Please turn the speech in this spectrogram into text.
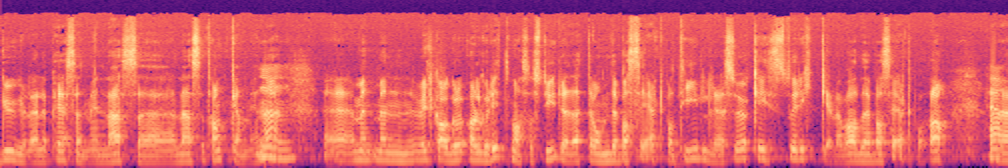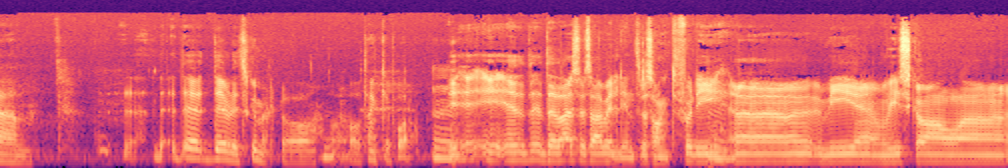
Google eller PC-en min lese, lese tankene mine. Mm. Men, men, hvilke algoritmer som styrer dette, om det er basert på tidligere søkehistorikk, eller hva det er basert på, da. Ja. Um, det, det, det, er jo litt skummelt å, å tenke på. Da. Mm. Det der syns jeg er veldig interessant, fordi mm. uh, vi, vi, skal eh,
